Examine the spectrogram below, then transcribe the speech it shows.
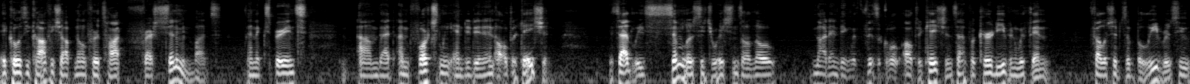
a cozy coffee shop known for its hot, fresh cinnamon buns, an experience um, that unfortunately ended in an altercation. Sadly, similar situations, although not ending with physical altercations have occurred even within fellowships of believers who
